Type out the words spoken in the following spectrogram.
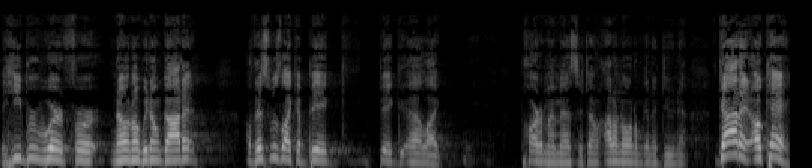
The Hebrew word for, no, no, we don't got it. Oh, this was like a big, big, uh, like, part of my message. I don't know what I'm going to do now. Got it. Okay.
